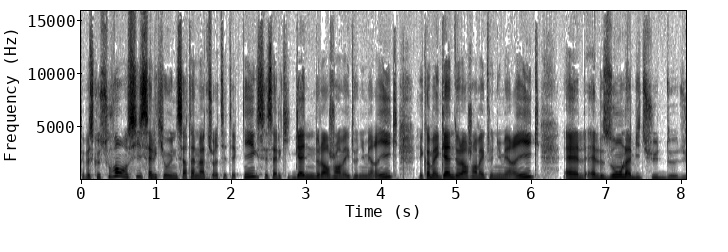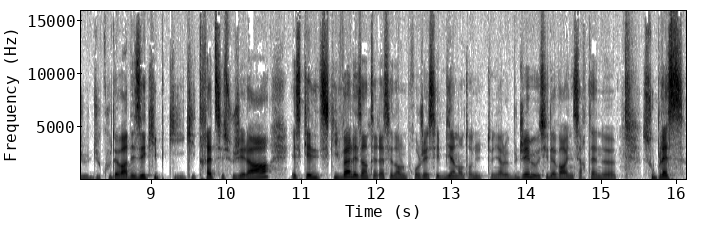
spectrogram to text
Mais parce que souvent aussi, celles qui ont une certaine maturité technique, c'est celles qui gagnent de l'argent avec le numérique. Et comme elles gagnent de l'argent avec le numérique, elles, ont l'habitude du, coup d'avoir des équipes qui, traitent ces sujets-là. Et ce qui, ce qui va les intéresser dans le projet, c'est bien entendu de tenir le budget, mais aussi d'avoir une certaine euh, souplesse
